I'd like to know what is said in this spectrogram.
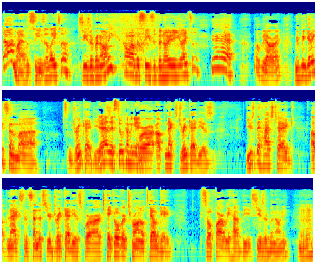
Yeah, I might have a Caesar later. Caesar Bononi? I'll have a Caesar Bononi later. Yeah, that'll be all right. We've been getting some uh, some drink ideas. Yeah, they're still coming in. for our up next drink ideas. Use the hashtag up next and send us your drink ideas for our Takeover Toronto tailgate. So far, we have the Caesar Bononi. Mm-hmm.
